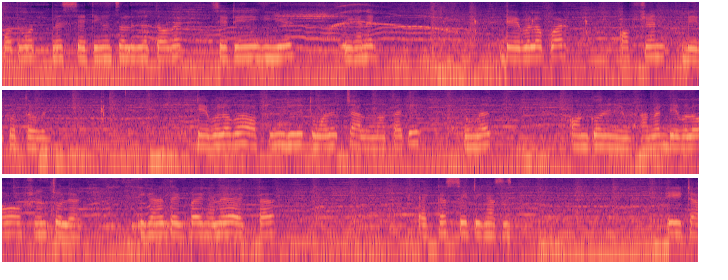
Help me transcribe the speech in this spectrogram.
প্রথমত সেটিংয়ে চলে যেতে হবে সেটিংয়ে গিয়ে এখানে ডেভেলপার অপশন বের করতে হবে। ডেভেলপার অপশন যদি তোমাদের চালু না থাকে, তোমরা অন করে নেবে আমরা ডেভেলপার অপশন চলে আসি এখানে দেখবা এখানে একটা একটা সেটিং আছে। এইটা,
